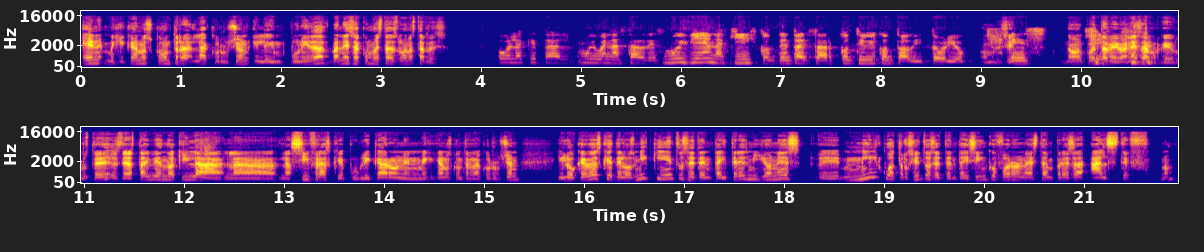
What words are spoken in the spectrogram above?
en Mexicanos contra la Corrupción y la Impunidad. Vanessa, ¿cómo estás? Buenas tardes. Hola, ¿qué tal? Muy buenas tardes. Muy bien, aquí contenta de estar contigo y con tu auditorio. no, cuéntame, Vanessa, porque ustedes está viendo aquí la, las cifras que publicaron en Mexicanos contra la Corrupción y lo que veo es que de los 1.573 millones, eh, 1.475 fueron a esta empresa Alstef, ¿no?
